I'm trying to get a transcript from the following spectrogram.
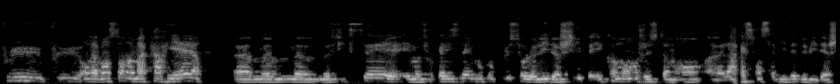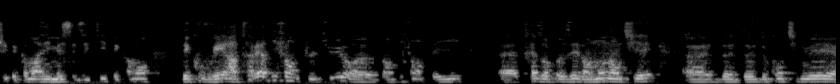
plus, plus en avançant dans ma carrière, euh, me, fixer et me focaliser beaucoup plus sur le leadership et comment justement euh, la responsabilité du leadership et comment animer ses équipes et comment découvrir à travers différentes cultures euh, dans différents pays très opposés dans le monde entier de, continuer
